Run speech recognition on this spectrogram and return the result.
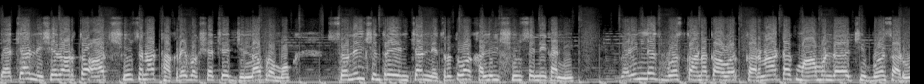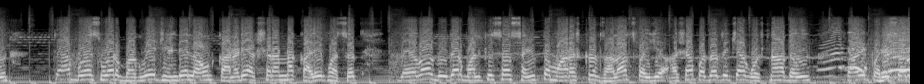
त्याच्या निषेधार्थ आज शिवसेना ठाकरे पक्षाचे जिल्हा प्रमुख सुनील शिंत्रे यांच्या नेतृत्वाखालील शिवसैनिकांनी गडिंग्लज बस स्थानकावर कर्नाटक महामंडळाची बस अडवून त्या बसवर भगवे झेंडे लावून कानडी अक्षरांना काळे फासत बेळगाव बिदर भालकीसह संयुक्त महाराष्ट्र झालाच पाहिजे अशा पद्धतीच्या घोषणा देऊन त्यावेळी परिसर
